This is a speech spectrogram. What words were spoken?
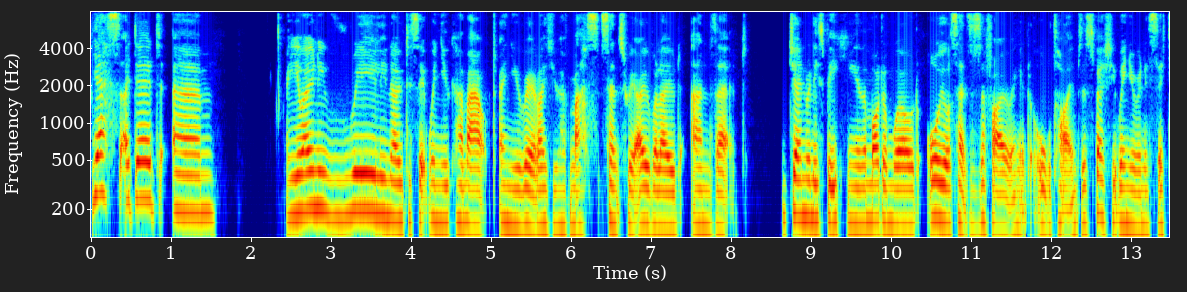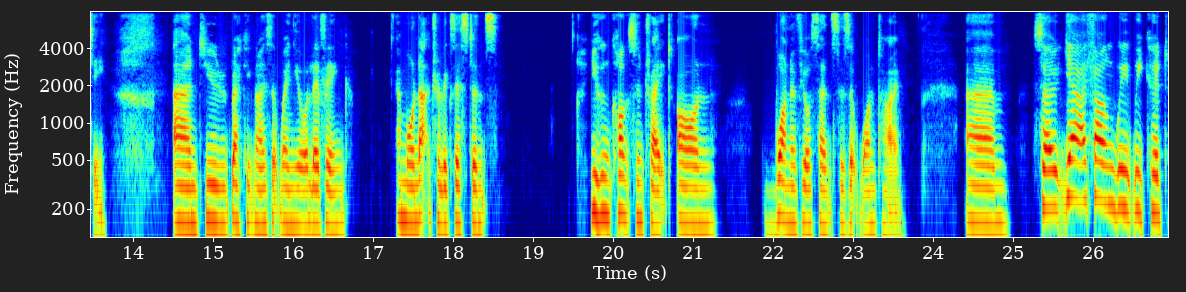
Yes, I did. Um, you only really notice it when you come out and you realize you have mass sensory overload and that generally speaking in the modern world all your senses are firing at all times especially when you're in a city. And you recognize that when you're living a more natural existence you can concentrate on one of your senses at one time. Um, so yeah i found we we could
